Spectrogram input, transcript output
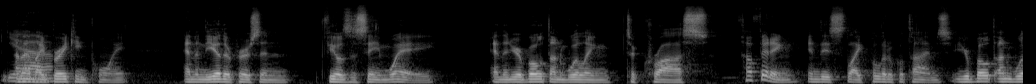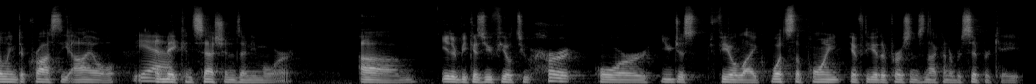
Yeah. I'm at my breaking point, and then the other person feels the same way, and then you're both unwilling to cross. How fitting in these like political times. You're both unwilling to cross the aisle Yeah. and make concessions anymore. Um, either because you feel too hurt or you just feel like, what's the point if the other person's not going to reciprocate?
